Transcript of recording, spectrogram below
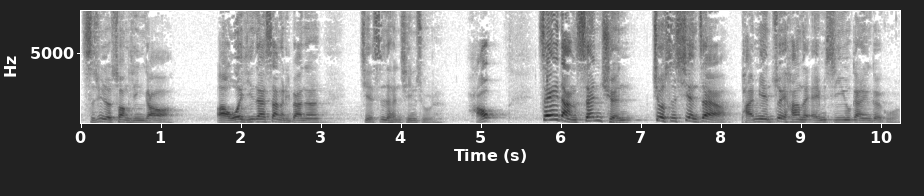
持续的创新高啊啊！我已经在上个礼拜呢解释的很清楚了。好，这一档深全就是现在啊盘面最夯的 MCU 概念个股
